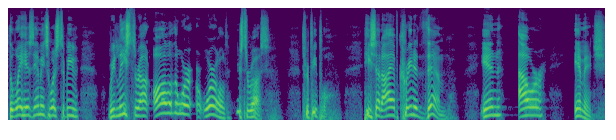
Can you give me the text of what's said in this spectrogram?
The way His image was to be released throughout all of the wor- world is through us, through people. He said, I have created them in our image.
